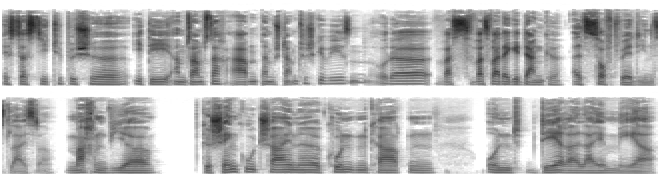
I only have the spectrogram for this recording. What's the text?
Ist das die typische Idee am Samstagabend beim Stammtisch gewesen oder was, was war der Gedanke? Als Softwaredienstleister machen wir Geschenkgutscheine, Kundenkarten und dererlei mehr.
